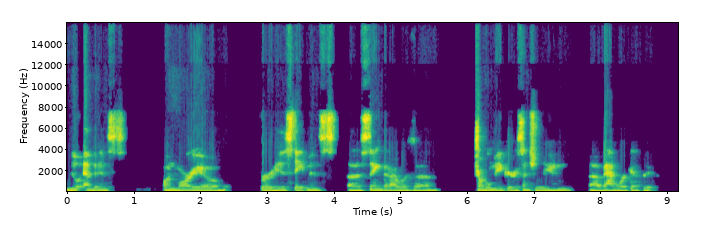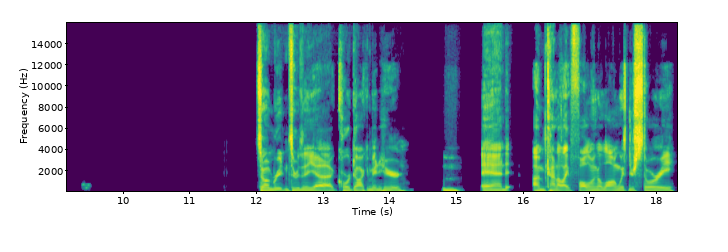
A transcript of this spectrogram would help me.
no evidence on Mario for his statements uh, saying that I was a troublemaker, essentially, and bad work ethic. So I'm reading through the uh, court document here, mm-hmm. and I'm kind of like following along with your story.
